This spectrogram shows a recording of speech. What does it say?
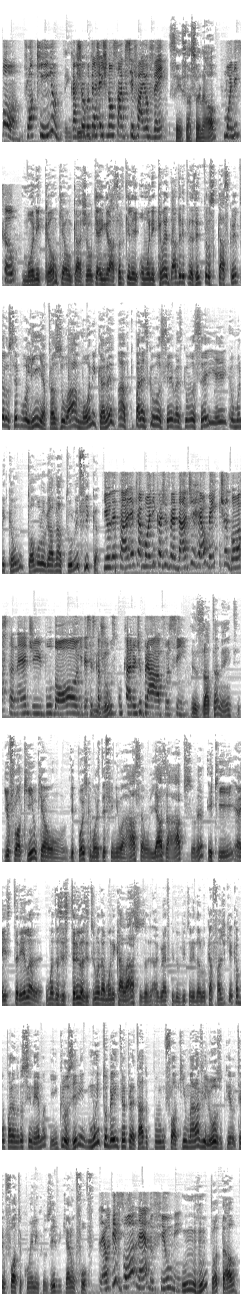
Pô, Floquinho. Tem cachorro que a gente não sabe se vai ou vem. Sensacional. Monicão. Monicão, que é um cachorro que é engraçado que ele, o Monicão é dado de presente pelos Cascão e pelo Cebolinha, pra zoar a Mônica, né? Ah, porque parece com você, parece com você, e o Monicão toma um lugar na turma e fica. E o detalhe é que a Mônica de verdade realmente gosta, né? De bulldog, desses uhum. cachorros com cara de bravo, assim. Exatamente. E o Floquinho, que é um. Depois que o Maurício definiu a raça, é um Yasa Apso, né? E que é a estrela, uma das estrelas de turma da Mônica Laços, a, gráfica do Vitor e da Luca Fage, que acabou parando no cinema. E, inclusive, muito bem interpretado por um Floquinho maravilhoso, que eu tenho foto com ele, inclusive, que era um fofo. É o pivô, né, do filme. Uhum, total.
